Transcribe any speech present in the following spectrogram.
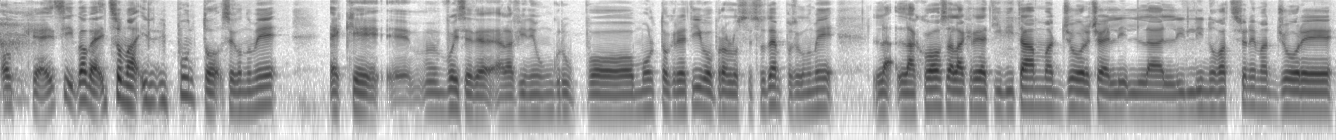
Ok, sì, vabbè, insomma, il, il punto secondo me è che eh, voi siete alla fine un gruppo molto creativo, però allo stesso tempo, secondo me, la, la cosa, la creatività maggiore, cioè li- la- li- l'innovazione maggiore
